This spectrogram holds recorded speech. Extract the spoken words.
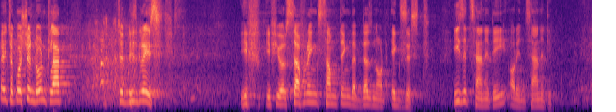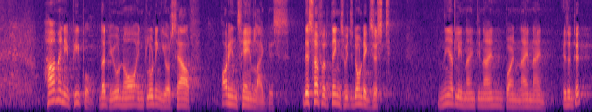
It's a question, don't clap, it's a disgrace. If… if you are suffering something that does not exist, is it sanity or insanity? How many people that you know, including yourself, are insane like this? They suffer things which don't exist nearly ninety-nine point nine nine, isn't it?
